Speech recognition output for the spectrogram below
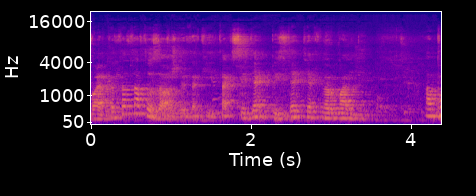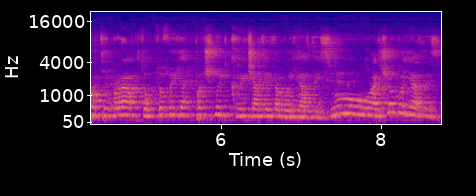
Валька, та тато завжди такий, так сидять, піздять, як нормальні. А потім раптом то, то як почнуть кричати та боятись. Ну, а що боятися?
